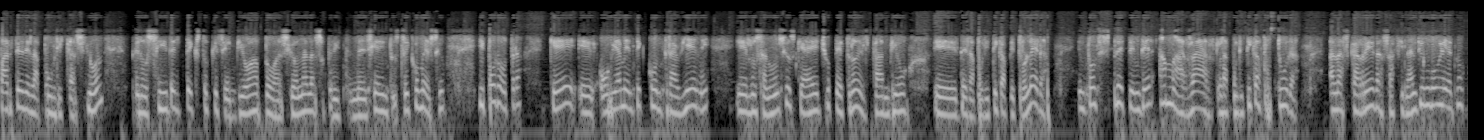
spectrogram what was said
parte de la publicación, pero sí del texto que se envió a aprobación a la Superintendencia de Industria y Comercio, y por otra, que eh, obviamente contraviene eh, los anuncios que ha hecho Petro del cambio eh, de la política petrolera. Entonces, pretender amarrar la política futura a las carreras a final de un gobierno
